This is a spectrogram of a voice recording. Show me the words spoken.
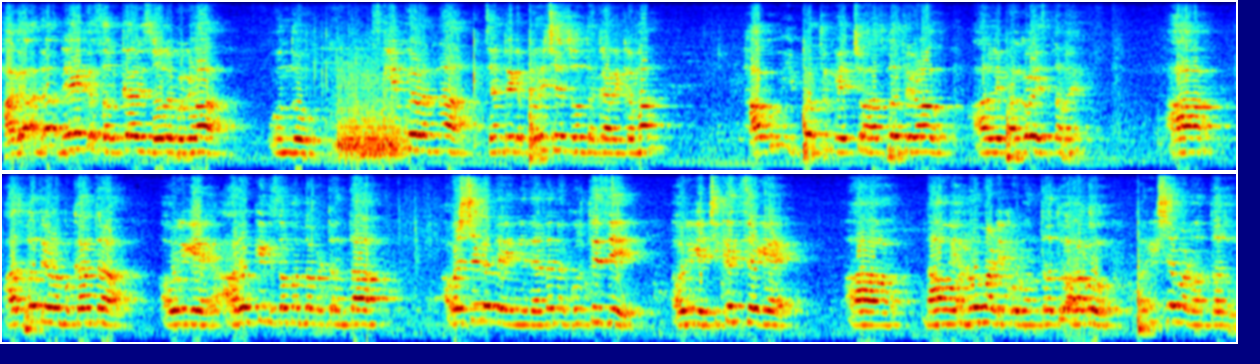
ಹಾಗೆ ಅನೇಕ ಸರ್ಕಾರಿ ಸೌಲಭ್ಯಗಳ ಒಂದು ಸ್ಕೀಮ್ಗಳನ್ನ ಜನರಿಗೆ ಪರಿಚಯಿಸುವಂತ ಕಾರ್ಯಕ್ರಮ. ಹಾಗೂ ಇಪ್ಪತ್ತಕ್ಕೂ ಹೆಚ್ಚು ಆಸ್ಪತ್ರೆಗಳು ಅಲ್ಲಿ ಭಾಗವಹಿಸ್ತವೆ. ಆ ಆಸ್ಪತ್ರೆಗಳ ಮುಖಾಂತರ ಅವರಿಗೆ ಆರೋಗ್ಯಕ್ಕೆ ಸಂಬಂಧಪಟ್ಟಂತ ಅವಶ್ಯಕತೆ ಏನಿದೆ ಅದನ್ನು ಗುರುತಿಸಿ ಅವರಿಗೆ ಚಿಕಿತ್ಸೆಗೆ ನಾವು ಅನುವು ಮಾಡಿಕೊಡುವಂಥದ್ದು ಹಾಗೂ ಪರೀಕ್ಷೆ ಮಾಡುವಂಥದ್ದು.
